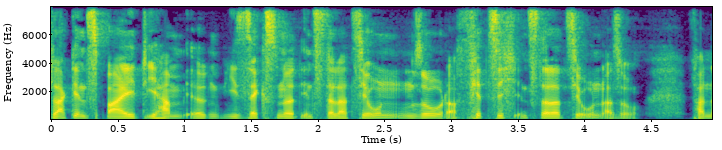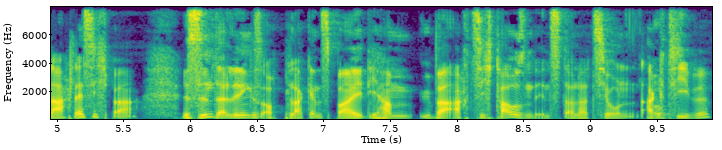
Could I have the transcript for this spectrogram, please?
Plugins bei, die haben irgendwie 600 Installationen und so oder 40 Installationen, also vernachlässigbar. Es sind allerdings auch Plugins bei, die haben über 80.000 Installationen aktive.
